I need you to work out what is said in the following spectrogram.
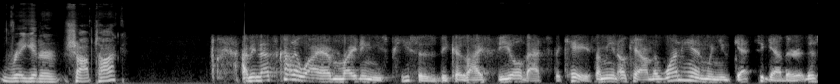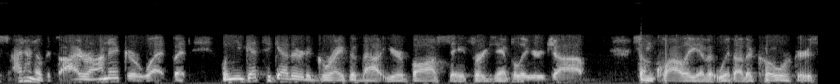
regular shop talk I mean, that's kind of why I'm writing these pieces because I feel that's the case. I mean, okay, on the one hand, when you get together, this, I don't know if it's ironic or what, but when you get together to gripe about your boss, say, for example, or your job, some quality of it with other coworkers,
